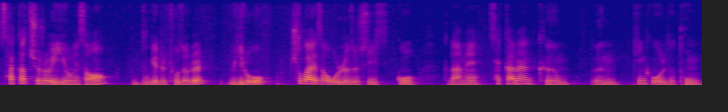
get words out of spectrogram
사카추를 이용해서 무게를 조절을 위로 추가해서 올려줄 수 있고 그 다음에 색깔은 금, 은, 핑크 골드, 동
